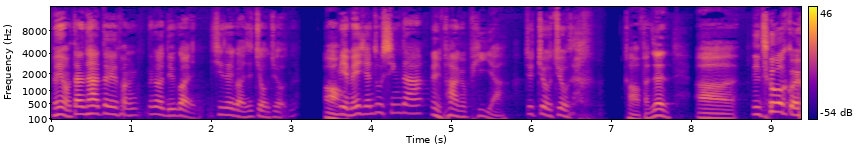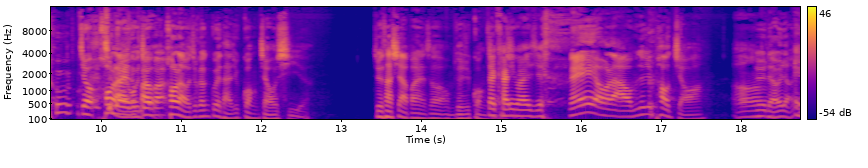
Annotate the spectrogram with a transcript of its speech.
没有，但是他这个房那个旅馆汽车旅馆是旧旧的，哦我们也没钱住新的啊，那你怕个屁呀、就旧旧的。好，反正呃，你住过鬼屋？就后来我就去哪里都怕怕后来我就跟柜台去逛礁溪了。就他下班的时候，我们就去逛礁溪。再开另外一间没有啦，我们就去泡脚啊，哦就聊一聊。哎、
